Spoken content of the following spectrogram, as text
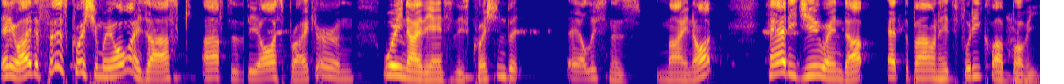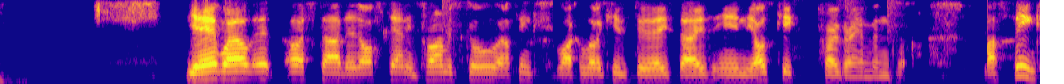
Anyway, the first question we always ask after the icebreaker, and we know the answer to this question, but our listeners may not. How did you end up at the Barwon Heads Footy Club, Bobby? Yeah, well, it, I started off down in primary school, and I think, like a lot of kids do these days, in the Auskick program. And I think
